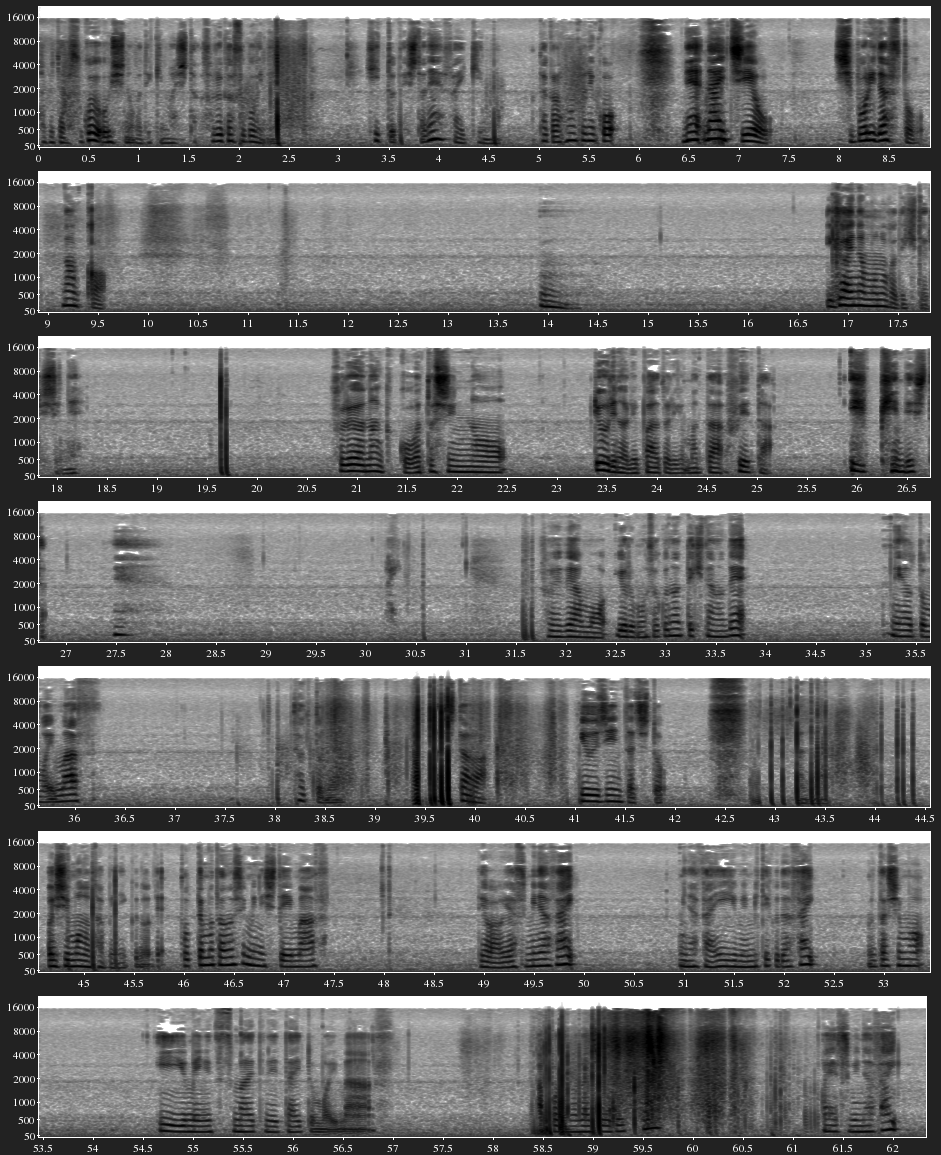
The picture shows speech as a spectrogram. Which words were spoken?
食べたらすごい美味しいのができました。それがすごいね。ヒットでしたね最近の。だから本当にこうねない知恵を絞り出すとなんかうん。意外なものができたりしてね。それはなんかこう私の料理のレパートリーがまた増えた一品でした、ねはい、それではもう夜も遅くなってきたので寝ようと思います。ちょっとね明日は友人たちと美味しいもの食べに行くのでとっても楽しみにしています。ではおやすみなさい。皆さんいい夢見てください。私もいい夢に包まれて寝たいと思います。アポロのラジオでした。おやすみなさい。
